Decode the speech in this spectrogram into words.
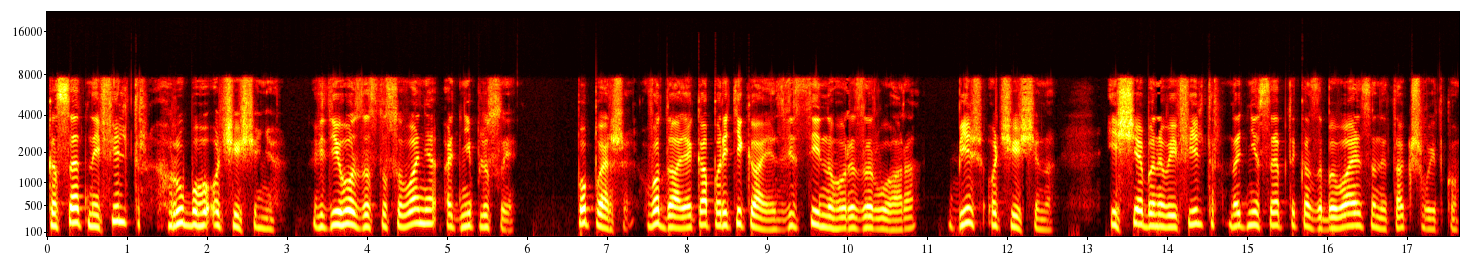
касетний фільтр грубого очищення. Від його застосування одні плюси. По-перше, вода, яка перетікає з відстійного резервуара, більш очищена, і щебеневий фільтр на дні септика забивається не так швидко.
